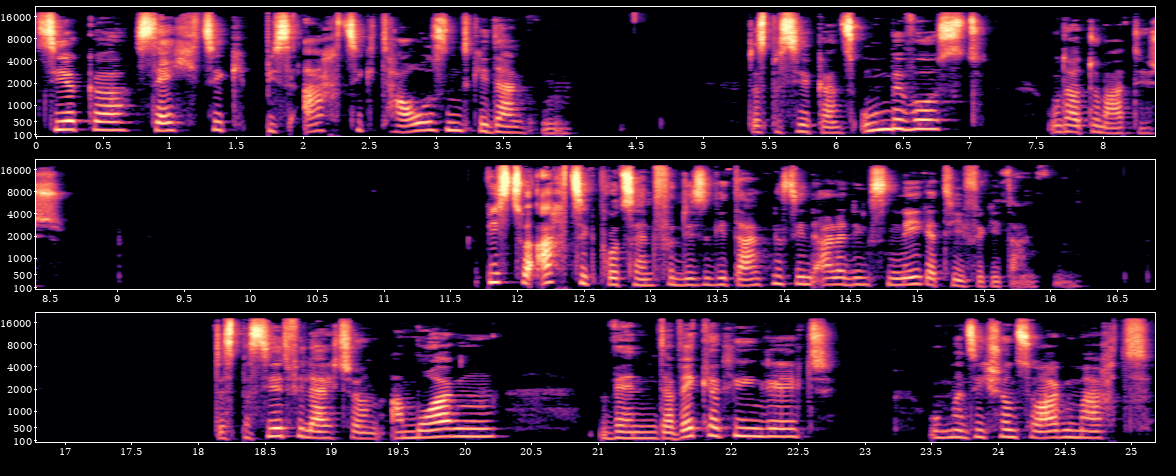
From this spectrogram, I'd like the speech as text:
circa 60 bis 80.000 Gedanken. Das passiert ganz unbewusst und automatisch. Bis zu 80 Prozent von diesen Gedanken sind allerdings negative Gedanken. Das passiert vielleicht schon am Morgen, wenn der Wecker klingelt und man sich schon Sorgen macht,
